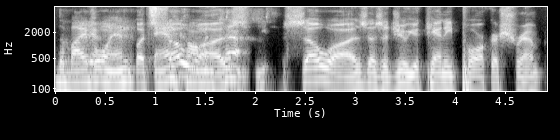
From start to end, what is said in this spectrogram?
the Bible yeah, and but and so was sense. so was as a Jew you can't eat pork or shrimp,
